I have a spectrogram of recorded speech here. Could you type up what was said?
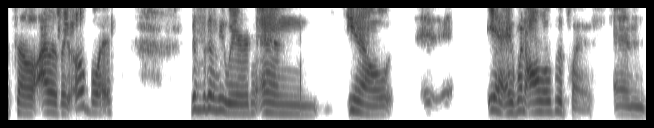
so i was like oh boy. This is going to be weird. And you know it, yeah it went all over the place. And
